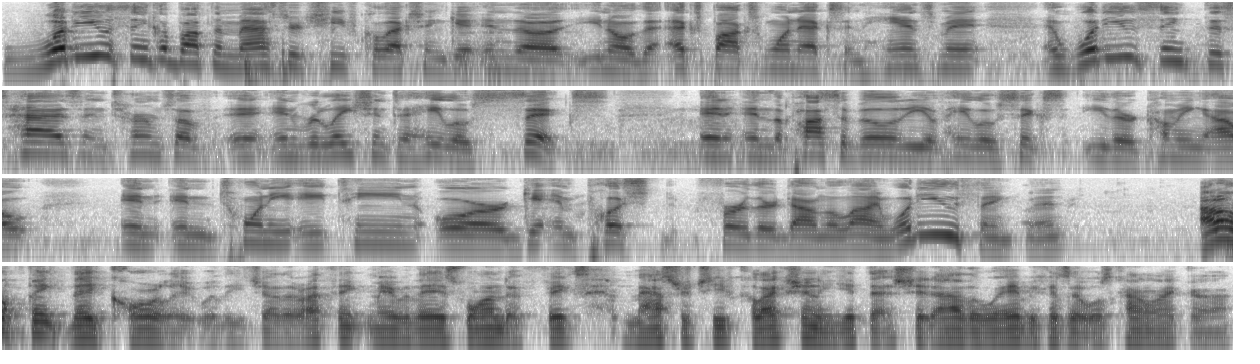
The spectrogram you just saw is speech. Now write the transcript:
What do you think about the Master Chief Collection getting the, you know, the Xbox One X enhancement, and what do you think this has in terms of in, in relation to Halo Six, and, and the possibility of Halo Six either coming out in in 2018 or getting pushed further down the line? What do you think, man? I don't think they correlate with each other. I think maybe they just wanted to fix Master Chief Collection and get that shit out of the way because it was kind of like a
